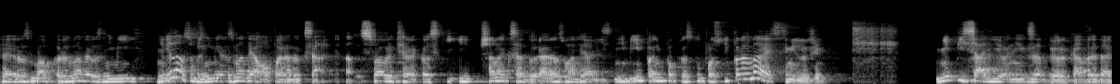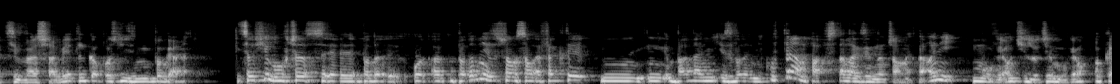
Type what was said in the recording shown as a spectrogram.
te rozmowy, rozmawiał z nimi, niewiele osób z nimi rozmawiało paradoksalnie. No, Sławek Sierakowski i Przemek Sadura rozmawiali z nimi i oni po prostu poszli porozmawiać z tymi ludźmi. Nie pisali o nich za biurka w redakcji w Warszawie, tylko poszli z nimi pogadać. I co się wówczas, podobnie zresztą są efekty badań zwolenników Trumpa w Stanach Zjednoczonych. No oni mówią, ci ludzie mówią, ok,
